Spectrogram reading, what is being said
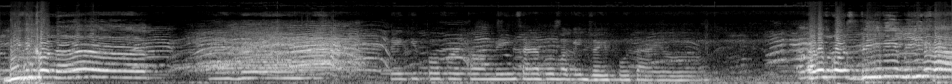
Bibi Colette! Thank you po for coming. Sana po mag-enjoy po tayo. And of course, Bini Mika!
